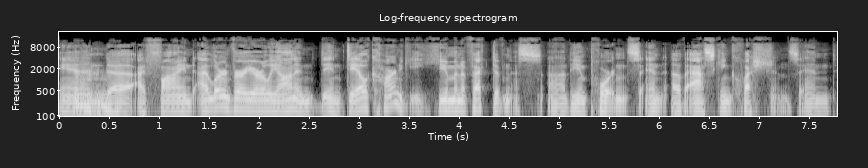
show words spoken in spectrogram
And mm-hmm. uh, I find I learned very early on in, in Dale Carnegie, human effectiveness, uh, the importance and of asking questions and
